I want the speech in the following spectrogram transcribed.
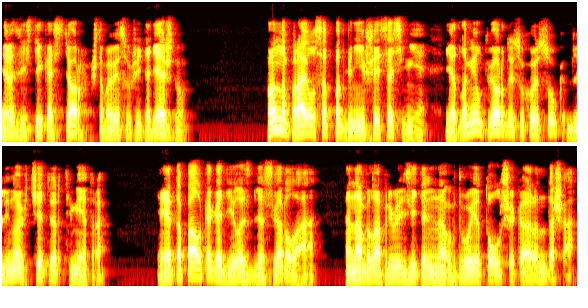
и развести костер, чтобы высушить одежду. Он направился к подгнившей сосне и отломил твердый сухой сук длиной в четверть метра. Эта палка годилась для сверла. Она была приблизительно вдвое толще карандаша.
